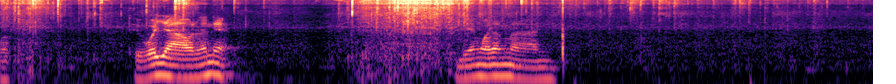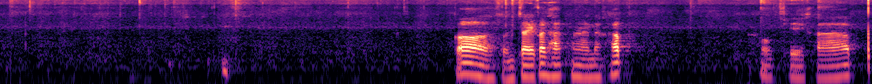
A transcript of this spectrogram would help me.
ครับ ถือว่ายาวแล้วเนี่ย เลี้ยงมาตั้งนาน ก็สนใจก็ทักมานะครับ โอเคครับ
